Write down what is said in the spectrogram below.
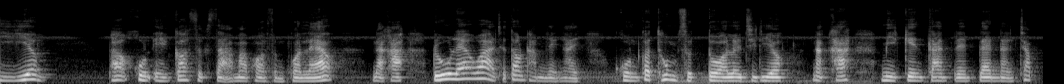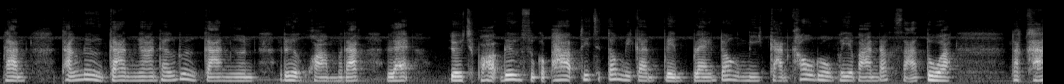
ดีเยี่ยม เพราะคุณเองก็ศึกษามาพอสมควรแล้วนะคะ รู้แล้วว่าจะต้องทำยังไง คุณก็ทุ่มสุดตัวเลยทีเดียวนะคะ มีเกณฑ์การเปลี่ยนแปลงดังฉับพลัน ทั้งเรื่องการงานทั้งเรื่องการเงิน เรื่องความรักและ โดยเฉพาะเรื่องสุขภาพที่จะต้องมีการเปลี่ยนแปลงต้องมีการเข้าโรงพยาบาลรักษาตัวนะคะ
